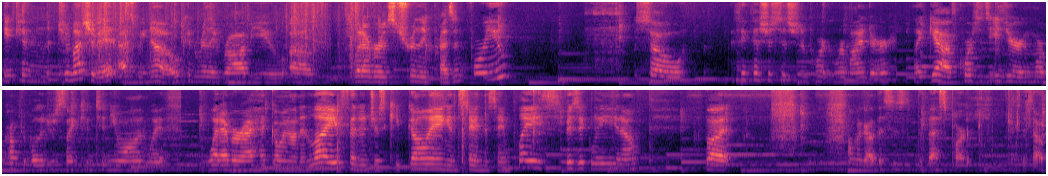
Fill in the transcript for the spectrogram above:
it can, too much of it, as we know, can really rob you of whatever is truly present for you. So I think that's just such an important reminder. Like, yeah, of course it's easier and more comfortable to just like continue on with whatever I had going on in life and to just keep going and stay in the same place physically, you know? But, oh my god, this is the best part. Check this out.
